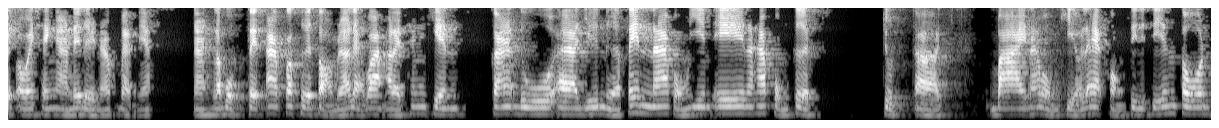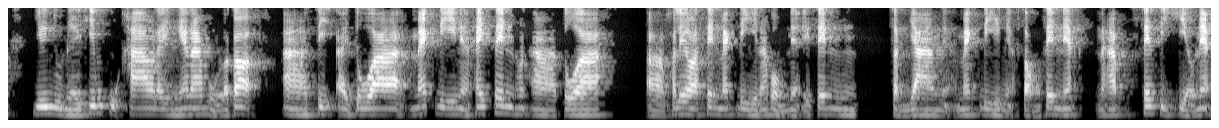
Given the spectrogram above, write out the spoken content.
ฟเอาไว้ใช้งานได้เลยนะ แบบเนี้ยนะระบบเซตอัพก็เคยสอนไปแล้วแหละว่าอะไรแท่งเทียนก็ดูยืนเหนือเส้นนะผม EMA นะครับผมเกิดจุดอ่า บายนะผมเขียวแรกของ CDC zone ยืนอยู่เหนือชิมกุคาวอะไรอย่างเงี้ยนะผมแล้วก็อ่าไอตัว MACD เนี่ยให้เส้นอ่าตัวอ่าเขาเรียกว่าเส้น MACD นะผมเนี่ยไอเส้นสัญญาณเนี่ย MACD เนี่ยสองเส้นเนี้ยนะครับเส้นสีเขียวเนี่ย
